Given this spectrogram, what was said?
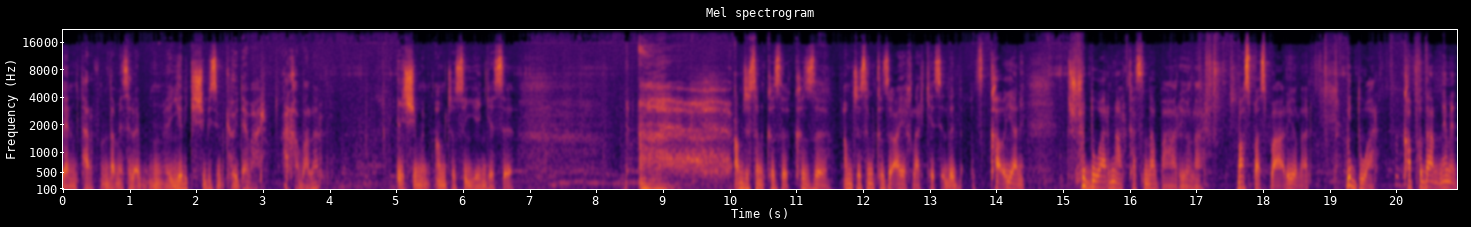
benim tarafımda mesela yedi kişi bizim köyde var. Arkabalar. Eşimin amcası, yengesi, amcasının kızı, kızı, amcasının kızı ayaklar kesildi. Yani şu duvarın arkasında bağırıyorlar. Bas bas bağırıyorlar. Bir duvar. Kapıdan hemen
